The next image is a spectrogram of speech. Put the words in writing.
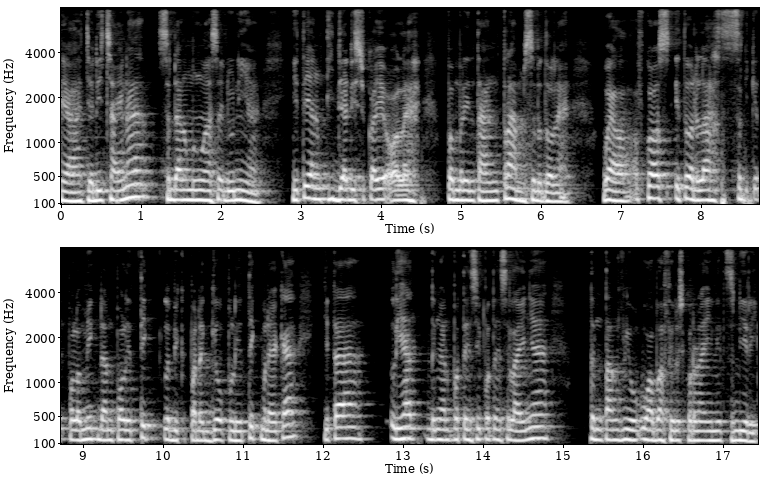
Ya, jadi China sedang menguasai dunia. Itu yang tidak disukai oleh pemerintahan Trump sebetulnya. Well, of course itu adalah sedikit polemik dan politik lebih kepada geopolitik mereka. Kita lihat dengan potensi-potensi lainnya tentang wabah virus corona ini sendiri.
